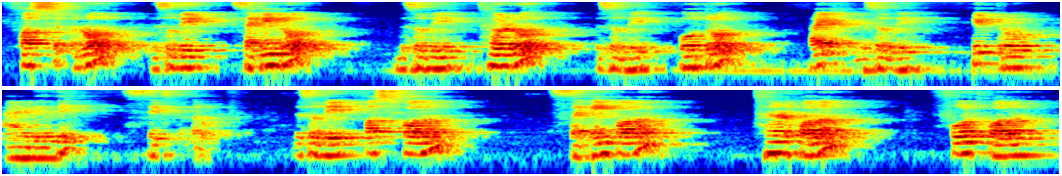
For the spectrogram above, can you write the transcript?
first row. This is the second row. This is the third row this is the fourth row right this is the fifth row and it is the sixth row this is the first column second column third column fourth column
